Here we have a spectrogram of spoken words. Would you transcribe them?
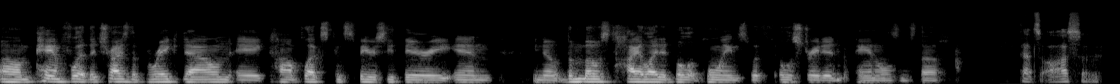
um, pamphlet that tries to break down a complex conspiracy theory in you know the most highlighted bullet points with illustrated panels and stuff. That's awesome.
